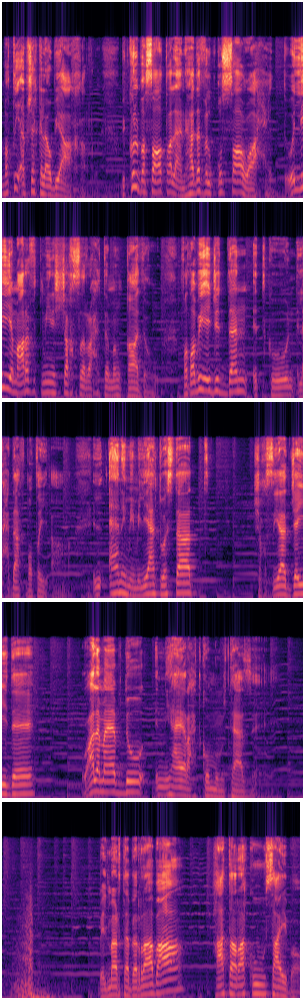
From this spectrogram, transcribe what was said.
بطيئة بشكل أو بآخر. بكل بساطة لأن هدف القصة واحد واللي هي معرفة مين الشخص اللي راح يتم إنقاذه. فطبيعي جدا تكون الأحداث بطيئة. الأنمي مليان تويستات شخصيات جيدة وعلى ما يبدو النهاية راح تكون ممتازة. بالمرتبة الرابعة هاتاراكو سايبو.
